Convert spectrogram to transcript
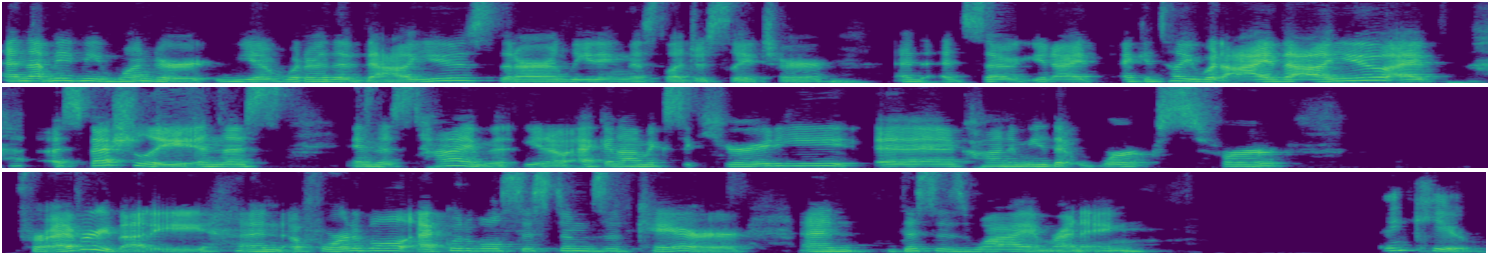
And that made me wonder, you know, what are the values that are leading this legislature? And, and so, you know, I, I can tell you what I value. I've, especially in this in this time you know economic security an economy that works for for everybody and affordable equitable systems of care. And this is why i'm running. Thank you.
